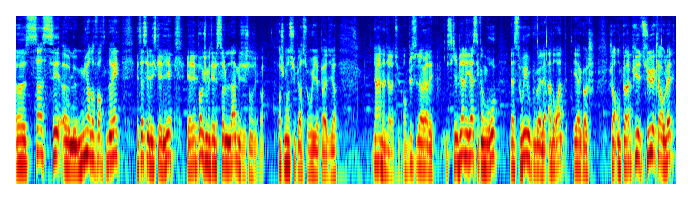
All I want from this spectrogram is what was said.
euh, ça c'est euh, le mur dans Fortnite et ça c'est l'escalier. Et à l'époque, je mettais le sol là, mais j'ai changé. Franchement, super souris, y a pas à dire. Y a rien à dire là-dessus. En plus, regardez. Ce qui est bien, les gars, c'est qu'en gros, la souris, vous pouvez aller à droite et à gauche. Genre, on peut appuyer dessus avec la roulette,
